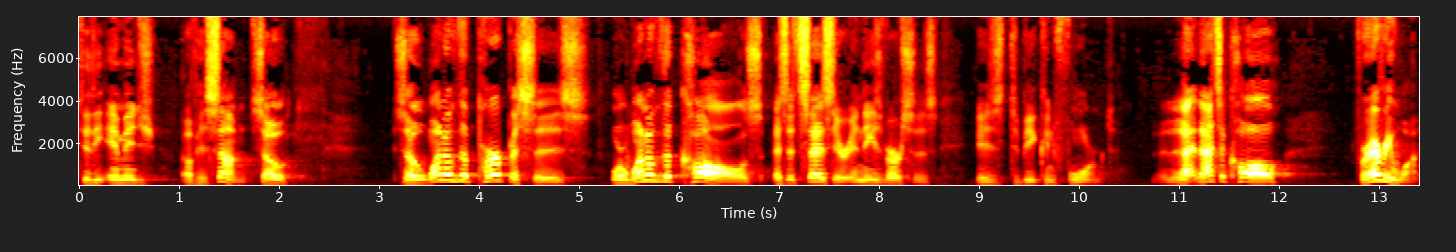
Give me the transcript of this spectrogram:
to the image of his son. So, so one of the purposes or one of the calls, as it says here in these verses, is to be conformed. That, that's a call for everyone.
